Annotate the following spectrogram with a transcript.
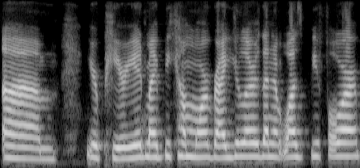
Um, your period might become more regular than it was before.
